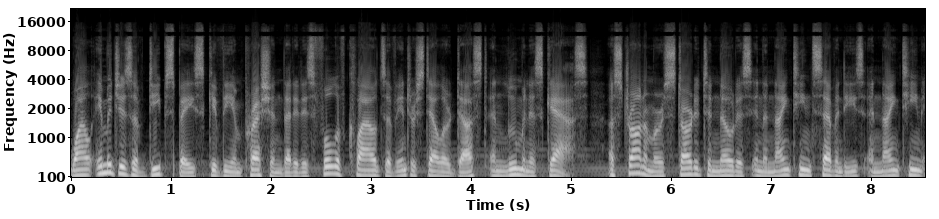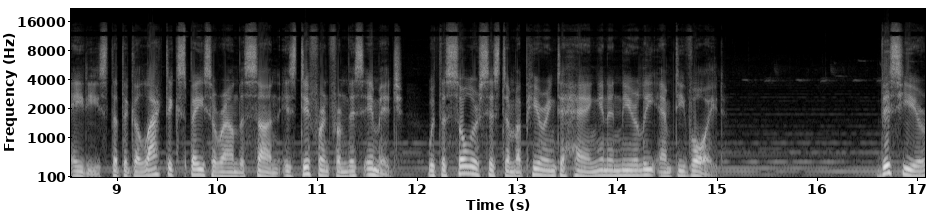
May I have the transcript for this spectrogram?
While images of deep space give the impression that it is full of clouds of interstellar dust and luminous gas, astronomers started to notice in the 1970s and 1980s that the galactic space around the Sun is different from this image, with the solar system appearing to hang in a nearly empty void. This year,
